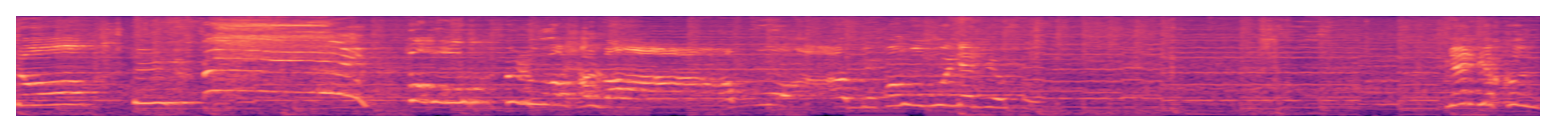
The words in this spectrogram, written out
no. ¡Vamos! ¡Menuda salvada! ¡Buah! Me pongo muy nervioso. Nervios con-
